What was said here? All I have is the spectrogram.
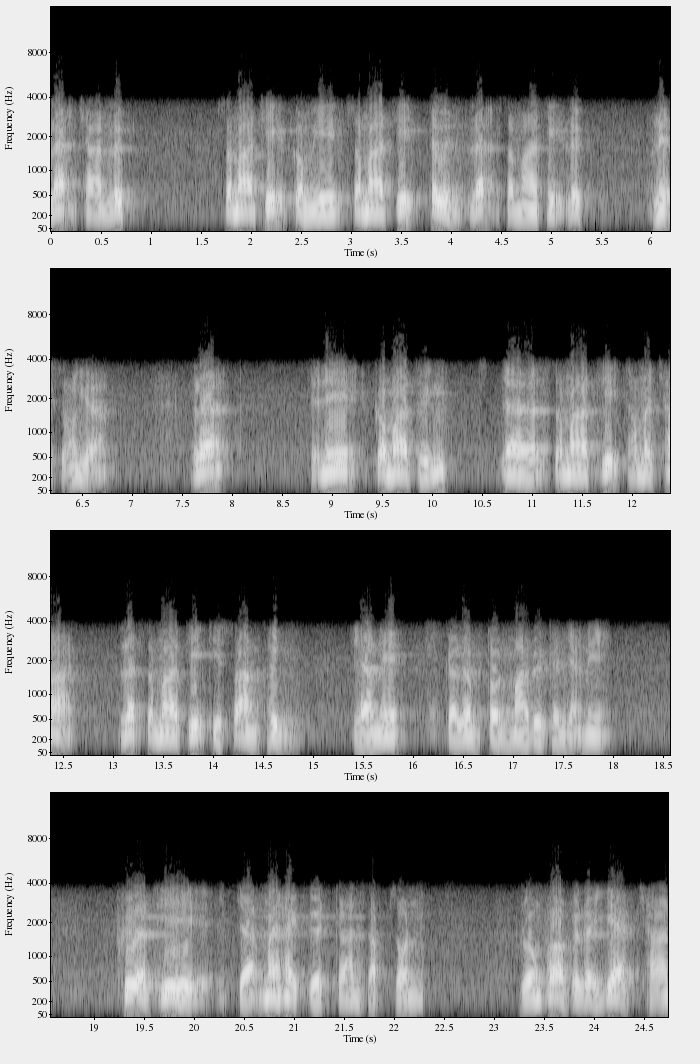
และฌานลึก สมาธิก็มีสมาธิตื้นและสมาธิลึกเนี่ยสองอย่าง และทีนี้ก็มาถึงสมาธิธรรมชาติ และสมาธิที่สร้างขึ้น อย่างนี้ก็เริ่มต้นมาด้วยกันอย่างนี้ เพื่อที่จะไม่ให้เกิดการสับสน หลวงพ่อก็เลยแยกฌาน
